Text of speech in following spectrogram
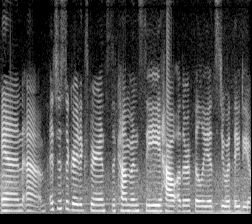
And um, it's just a great experience to come and see how other affiliates do what they do.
